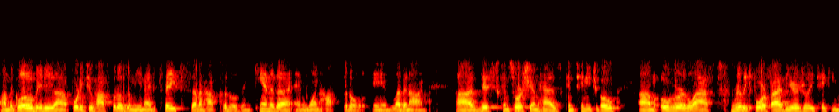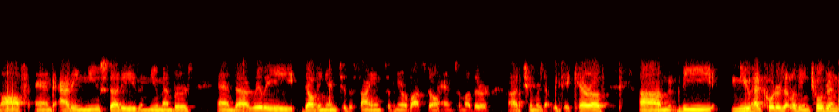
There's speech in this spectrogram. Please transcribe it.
on the globe, it is uh, 42 hospitals in the United States, seven hospitals in Canada, and one hospital in Lebanon. Uh, this consortium has continued to go um, over the last really four or five years, really taking off and adding new studies and new members and uh, really delving into the science of neuroblastoma and some other uh, tumors that we take care of. Um, the new headquarters at Levine Children's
